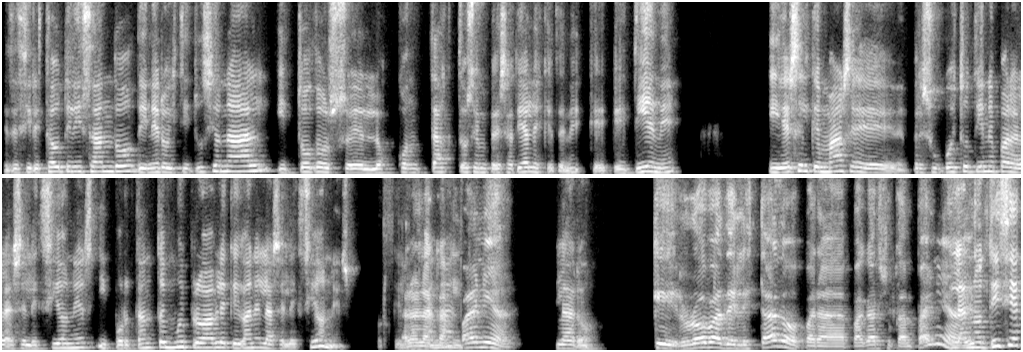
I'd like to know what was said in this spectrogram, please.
Es decir, está utilizando dinero institucional y todos eh, los contactos empresariales que, tiene y es el que más eh, presupuesto tiene para las elecciones y por tanto es muy probable que gane las elecciones. ¿Para la campaña? Claro que roba del Estado para pagar su campaña. La noticia,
